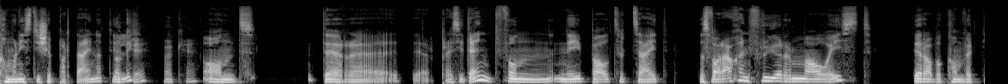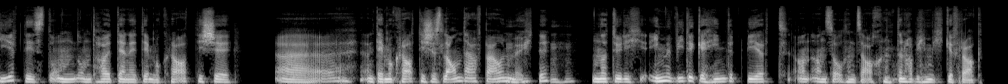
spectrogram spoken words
kommunistische Partei natürlich. Okay, okay. Und der, äh, der Präsident von Nepal zur Zeit, das war auch ein früherer Maoist, der aber konvertiert ist und, und heute eine demokratische äh, ein demokratisches Land aufbauen mhm, möchte mhm. und natürlich immer wieder gehindert wird an, an solchen Sachen. Und dann habe ich mich gefragt,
